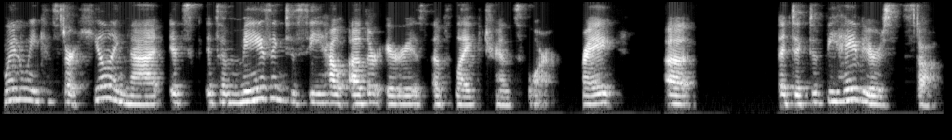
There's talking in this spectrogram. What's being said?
when we can start healing that, it's it's amazing to see how other areas of life transform, right? Uh, addictive behaviors stop,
